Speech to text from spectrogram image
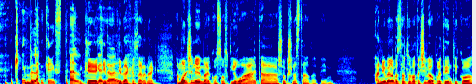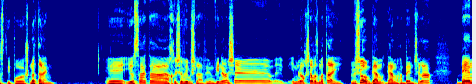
קיבלה קריסטל כן, גדול. קיבלה קריסטל ענק. המון שנים במייקרוסופט, היא רואה את השוק של הסטארט-אפים. אני אומר לה בסופו של דבר, תקשיבי, ה opportunity cost היא פה שנתיים. אה, היא עושה את החישובים שלה, והיא מבינה שאם לא עכשיו אז מתי. ושוב, גם, גם הבן שלה, בן,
